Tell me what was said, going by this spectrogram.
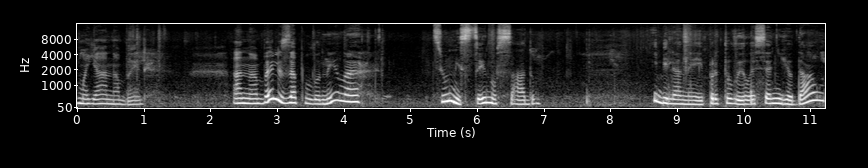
моя Анабель. Анабель заполонила цю місцину саду. І біля неї притулилася Ньюдаун.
